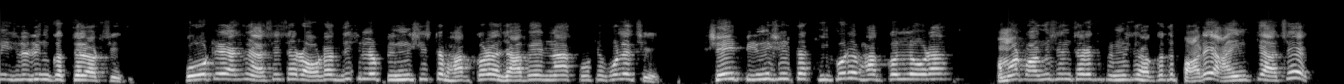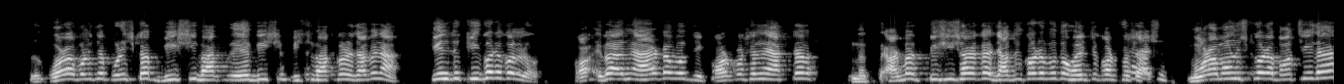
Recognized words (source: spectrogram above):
মিসলিডিং করতে লাগছে কোর্টে একজন অ্যাসেসর অর্ডার দিয়েছিল প্রিমিসিসটা ভাগ করা যাবে না কোর্টে বলেছে সেই প্রিমিসিসটা কি করে ভাগ করল ওরা? আমার পারমিশন ছাড়া কি প্রিমিসিস ভাগ করতে পারে? আইন কি আছে? ওরা বলেছে পরিষ্কার বিসি ভাগ এ বিসি বিসি ভাগ করা যাবে না। কিন্তু কি করে করল? এবার আমি আরেকটা বলছি কর্পোরেশনের একটা একবার পিসি সরকার জাদুকরের মতো হয়েছে কর্পোরেশন মরা মানুষকে ওরা বাঁচিয়ে দেয়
